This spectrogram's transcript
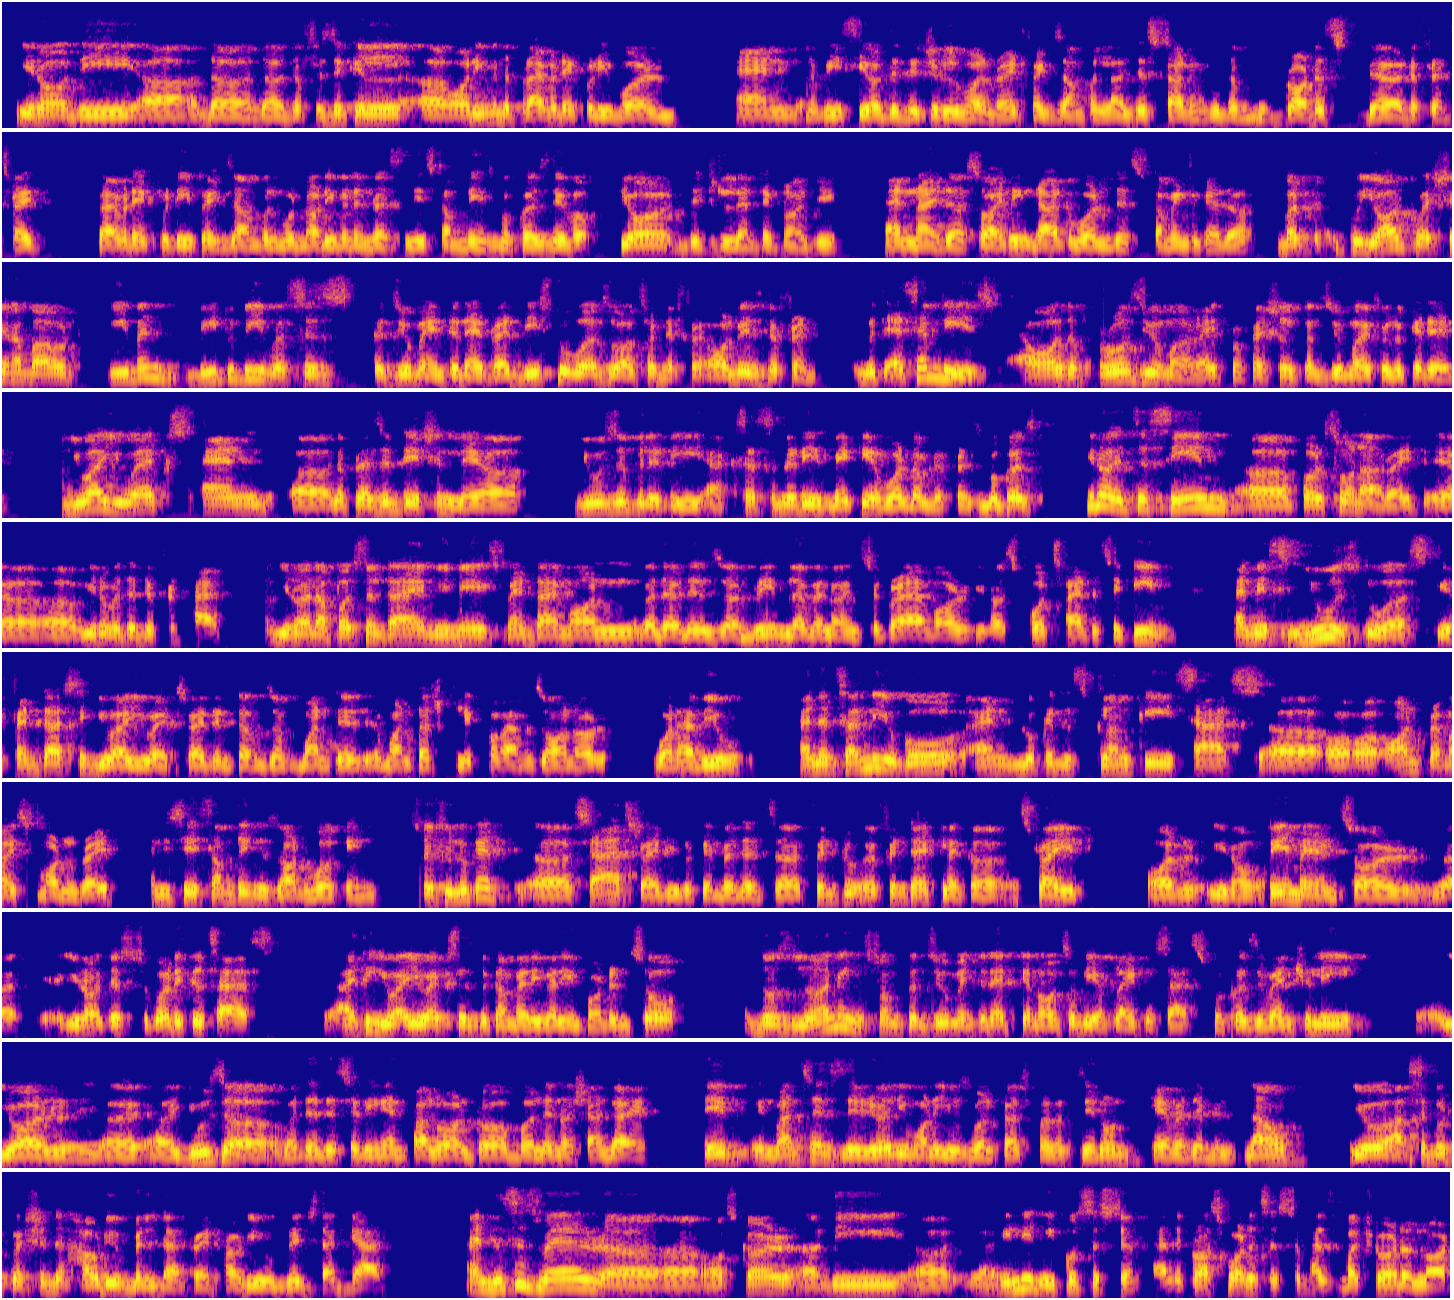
you know, the uh, the, the the physical uh, or even the private equity world and the VC or the digital world, right? For example, I'll just start with the broadest uh, difference, right? Private equity, for example, would not even invest in these companies because they were pure digital and technology and neither. So I think that world is coming together. But to your question about even B2B versus consumer internet, right? These two worlds are also different, always different. With SMBs or the prosumer, right? Professional consumer, if you look at it, UI, UX, and uh, the presentation layer, usability, accessibility is making a world of difference because you know it's the same uh, persona, right? Uh, uh you know, with a different hat you know, in our personal time, we may spend time on whether it is a Dream Eleven or Instagram or you know, sports fantasy team, and we use to a, a, fantastic UI UX, right, in terms of one t- one touch click from Amazon or what have you. And then suddenly you go and look at this clunky SaaS uh, or, or on-premise model, right? And you say something is not working. So if you look at uh, SaaS, right, you look at whether it's a, fin- a fintech like a Stripe or you know payments or uh, you know just vertical SaaS I think UI UX has become very, very important. So those learnings from consumer internet can also be applied to SaaS because eventually your uh, uh, user, whether they're sitting in Palo Alto or Berlin or Shanghai, they, in one sense, they really want to use world class products. They don't care where they build. Now, you ask a good question that how do you build that, right? How do you bridge that gap? And this is where, uh, uh, Oscar, uh, the Indian ecosystem and the cross border system has matured a lot.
